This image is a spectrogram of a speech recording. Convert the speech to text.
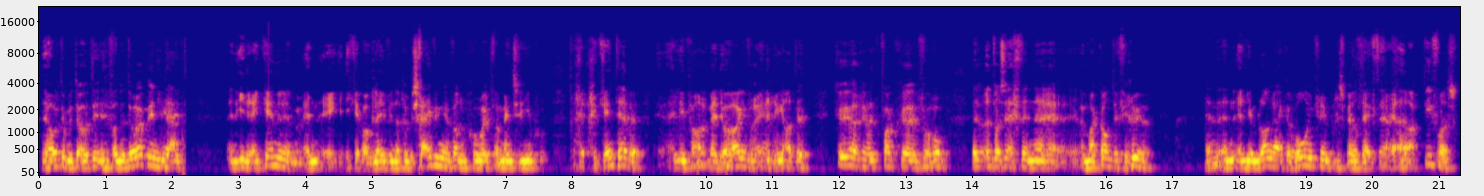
de houten van het dorp in die tijd. En iedereen kende hem. En ik, ik, heb ook levendige beschrijvingen van hem gehoord van mensen die hem gekend hebben. Hij liep bij de Oranje Vereniging altijd keurig in het pak uh, voorop. Het, het, was echt een, uh, een markante figuur. En, en, en, die een belangrijke rol in Krimpen gespeeld heeft. Hij heel actief was.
